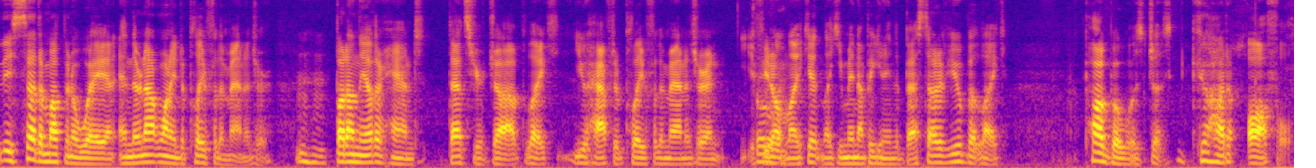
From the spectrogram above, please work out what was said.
they set him up in a way and- they're not wanting to play for the manager Mm-hmm. but on the other hand that's your job like you have to play for the manager and if you don't like it like you may not be getting the best out of you but like Pogba was just god awful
